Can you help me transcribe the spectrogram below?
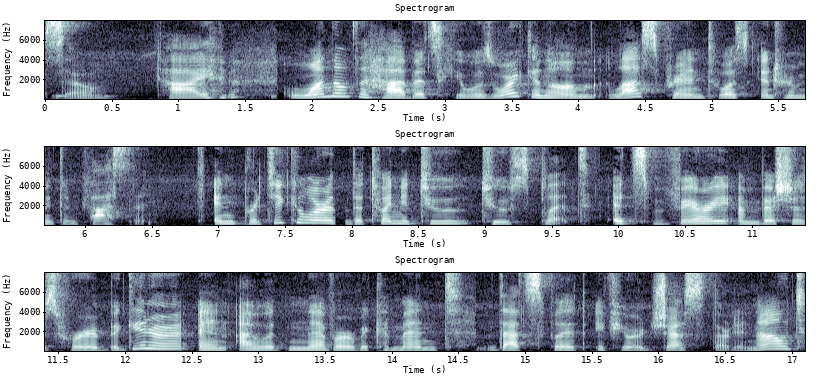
so hi. One of the habits he was working on last sprint was intermittent fasting in particular the 22 2 split. It's very ambitious for a beginner, and I would never recommend that split if you're just starting out.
